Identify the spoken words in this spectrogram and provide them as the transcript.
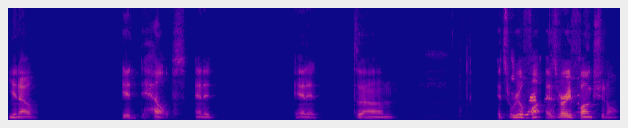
you know, it helps and it and it um, it's real fun. It's very functional.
